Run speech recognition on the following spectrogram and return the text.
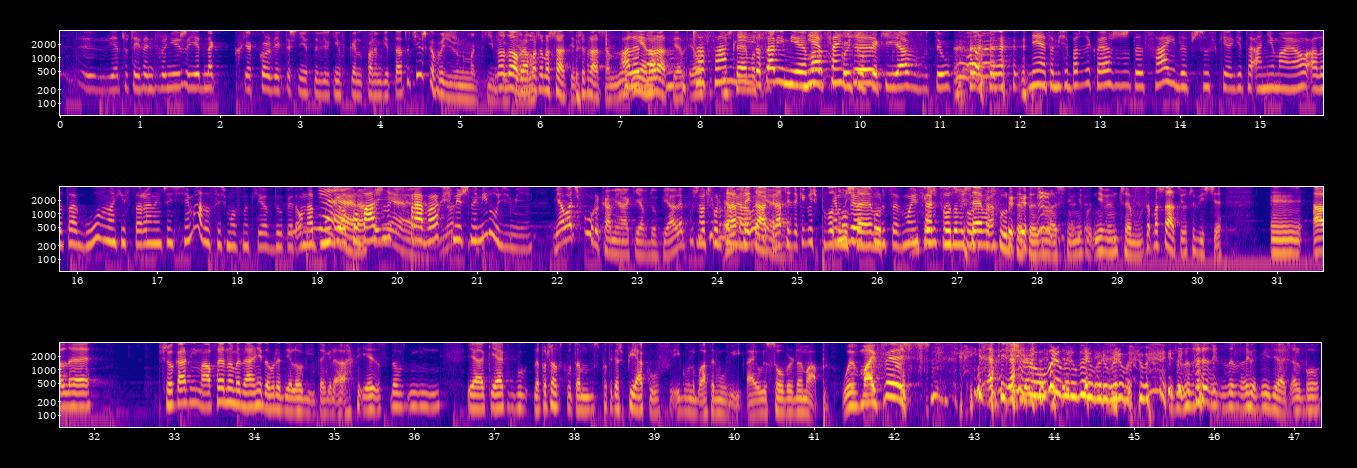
ja tutaj zainformuję, że jednak jakkolwiek też nie jestem wielkim fan- fanem GTA, to ciężko powiedzieć, że on ma kij No dupie, dobra, no. może masz rację, przepraszam. No, Ale nie, no, no racja. Ja czasami- Myślałem o Czasami mnie Nie, ma w sensie- końcówkę kija w tyłku, ale... Nie, to mi się bardziej kojarzy, że te side wszystkie GTA nie mają, ale ta główna historia najczęściej ma dosyć mocno kija w dupie. Ona Nie, mówi o poważnych sprawach No. śmiesznymi ludźmi. Miała czwórka miała kija w dupie, ale po wszystkim czwórka Raczej pozostałe tak, nie. raczej z jakiegoś powodu Ja mówię o myślałem... czwórce, w moim z jakiegoś sercu powodu myślałem o czwórce też właśnie, nie, nie wiem czemu. To masz rację, oczywiście. Yy, ale przy okazji ma fenomenalnie dobre dialogi ta gra. Jest, no, jak, jak na początku tam spotykasz pijaków i główny bohater mówi I will sober them up with my fists! I to zaczyna, lepiej działać. Albo,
